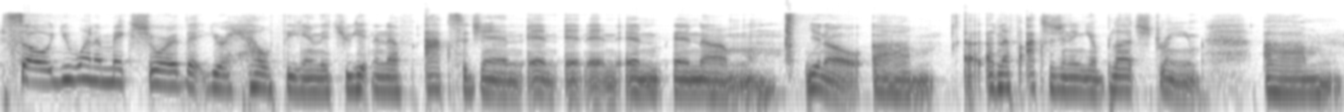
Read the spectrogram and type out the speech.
So you want to make sure that you're healthy and that you're getting enough oxygen and, and, and, and, and um, you know, um, enough oxygen in your bloodstream. Um,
